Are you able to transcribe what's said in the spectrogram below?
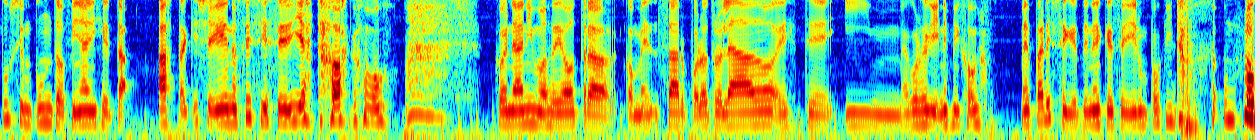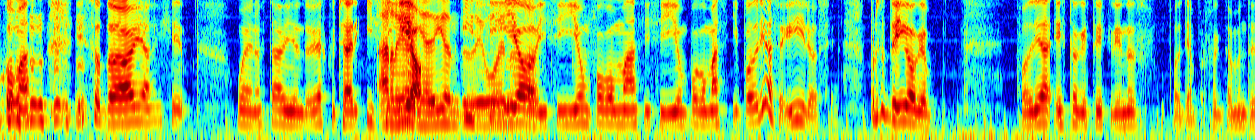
puse un punto final y dije, hasta que llegué, no sé si ese día estaba como con ánimos de otra, comenzar por otro lado, este, y me acuerdo que Inés me dijo, me parece que tenés que seguir un poquito, un poco más. Eso todavía, dije, bueno, está bien, te voy a escuchar. Y siguió, y siguió, y siguió un poco más, y siguió un poco más, y podría seguir, o sea. Por eso te digo que podría, esto que estoy escribiendo podría perfectamente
